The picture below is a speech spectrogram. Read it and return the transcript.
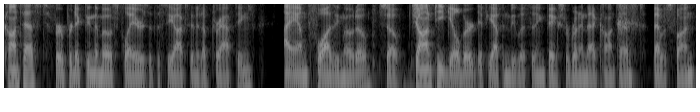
contest for predicting the most players that the Seahawks ended up drafting. I am Fuazimoto. So John P. Gilbert, if you happen to be listening, thanks for running that contest. that was fun.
